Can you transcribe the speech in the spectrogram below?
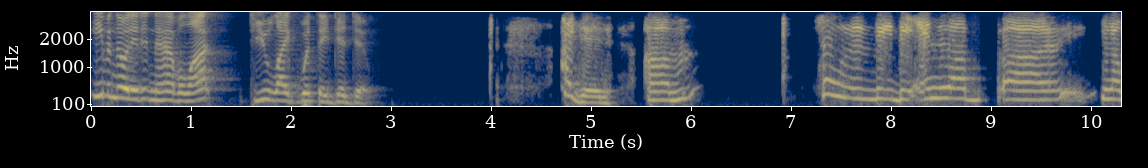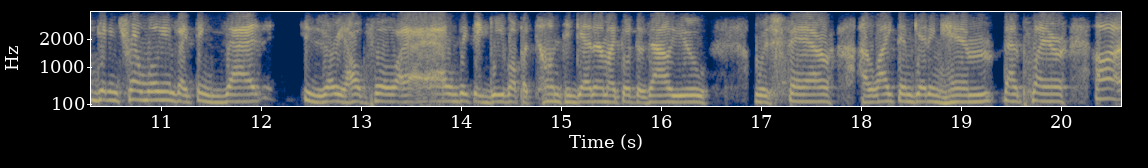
even though they didn't have a lot, do you like what they did do? I did. Um, so they they ended up, uh, you know, getting Trent Williams. I think that is very helpful. I, I don't think they gave up a ton to get him. I thought the value was fair. I like them getting him, that player. Uh,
